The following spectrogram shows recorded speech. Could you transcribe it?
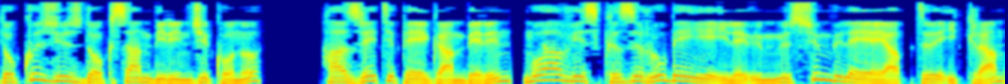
991. konu, Hazreti Peygamber'in, Muavviz kızı Rubeyye ile Ümmü Sümbüle'ye yaptığı ikram,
